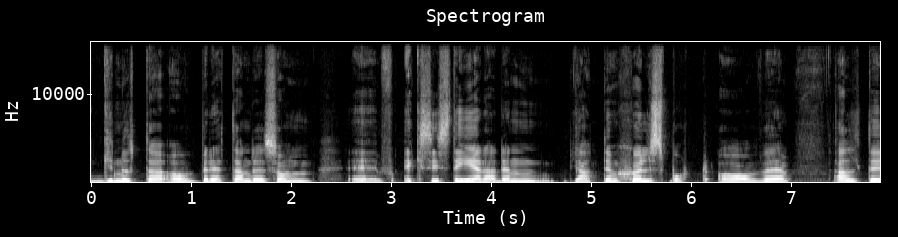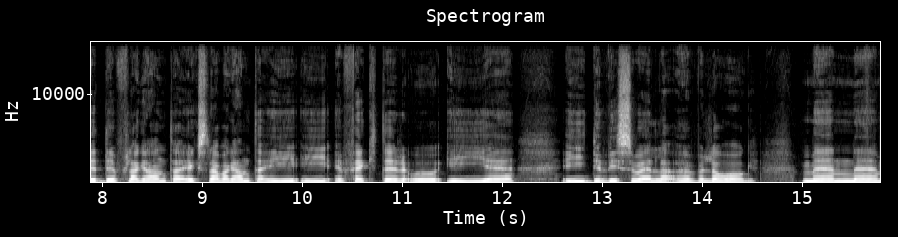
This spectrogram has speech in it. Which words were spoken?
gnutta av berättande som eh, existerar den, ja, den sköljs bort av eh, allt det, det flagranta, extravaganta i, i effekter och i, eh, i det visuella överlag. Men eh,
